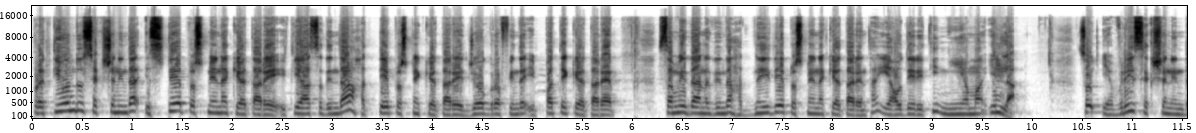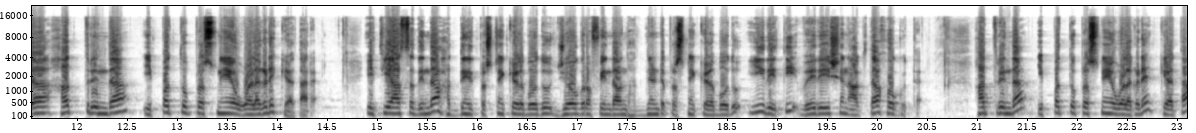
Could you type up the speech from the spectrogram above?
ಪ್ರತಿಯೊಂದು ಸೆಕ್ಷನ್ ಇಂದ ಇಷ್ಟೇ ಪ್ರಶ್ನೆಯನ್ನ ಕೇಳ್ತಾರೆ. ಇತಿಹಾಸದಿಂದ ಹತ್ತೇ ಪ್ರಶ್ನೆ ಕೇಳ್ತಾರೆ. ಜಿಯೋಗ್ರಫಿಯಿಂದ ಇಪ್ಪತ್ತೇ ಕೇಳ್ತಾರೆ. ಸಂವಿಧಾನದಿಂದ ಹದಿನೈದೇ ಪ್ರಶ್ನೆಯನ್ನ ಕೇಳ್ತಾರೆ ಅಂತ ಯಾವುದೇ ರೀತಿ ನಿಯಮ ಇಲ್ಲ. ಸೊ ಎವ್ರಿ ಸೆಕ್ಷನ್ ಇಂದ ಹತ್ತರಿಂದ ಇಪ್ಪತ್ತು ಪ್ರಶ್ನೆಯ ಒಳಗಡೆ ಕೇಳ್ತಾರೆ. ಇತಿಹಾಸದಿಂದ ಹದಿನೈದು ಪ್ರಶ್ನೆ ಕೇಳಬಹುದು ಜಿಯೋಗ್ರಫಿಯಿಂದ ಒಂದು ಹದಿನೆಂಟು ಪ್ರಶ್ನೆ ಕೇಳಬಹುದು ಈ ರೀತಿ ವೇರಿಯೇಷನ್ ಆಗ್ತಾ ಹೋಗುತ್ತೆ. ಹತ್ತರಿಂದ ಇಪ್ಪತ್ತು ಪ್ರಶ್ನೆಯ ಒಳಗಡೆ ಕೇಳ್ತಾ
